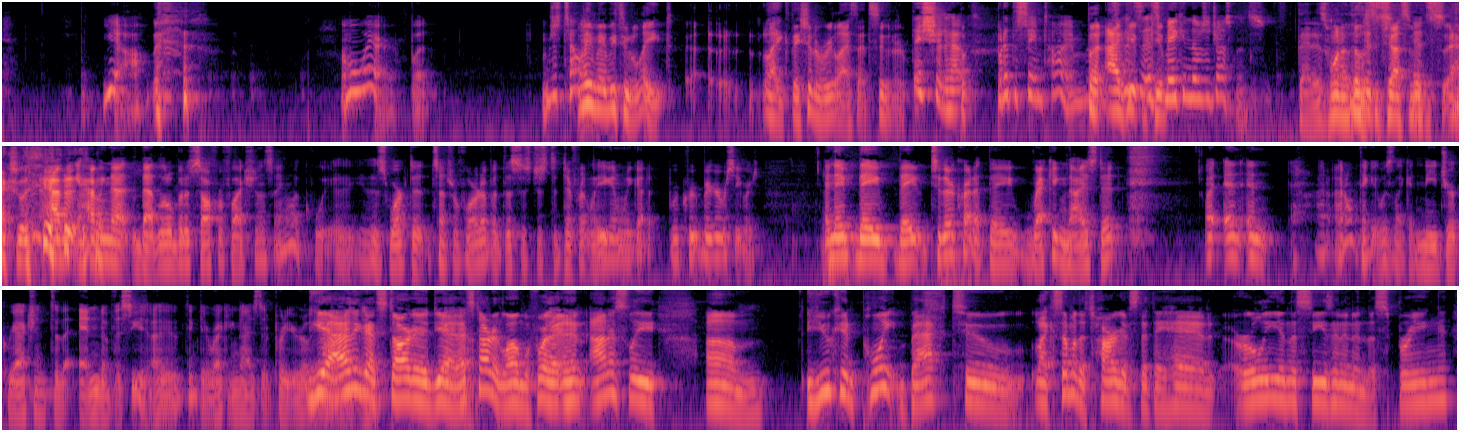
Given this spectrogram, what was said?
yeah, I'm aware, but I'm just telling. I mean, maybe too late. Uh, like they should have realized that sooner. they should have, but at the same time, But it's, I it's, it's making those adjustments. That is one of those It's- adjustments, actually. having having that that little bit of self reflection, and saying, "Look, we, this worked at Central Florida, but this is just a different league, and we got to recruit bigger receivers." And they they they to their credit, they recognized it, Uh, and and I- don't think it was like a knee jerk reaction to the end of the season. I think they recognized it pretty early. Yeah, on. I think that started. Yeah, that started long before that. And honestly, um, you can point back to like some of the targets that they had early in the season and in the spring.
